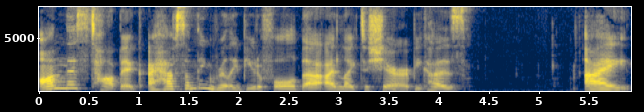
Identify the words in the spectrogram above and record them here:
on this topic, I have something really beautiful that I'd like to share because I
